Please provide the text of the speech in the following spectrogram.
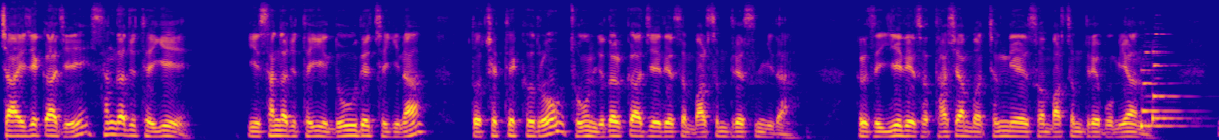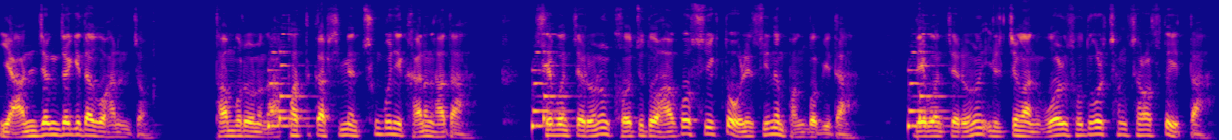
자 이제까지 상가주택이 이 상가주택이 노후 대책이나 또 재테크로 좋은 8가지에 대해서 말씀드렸습니다. 그래서 이에 대해서 다시 한번 정리해서 말씀드려보면 이 안정적이다고 하는 점 다음으로는 아파트 값이면 충분히 가능하다. 세 번째로는 거주도 하고 수익도 올릴 수 있는 방법이다. 네 번째로는 일정한 월 소득을 창출할 수도 있다.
